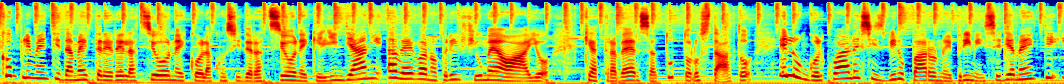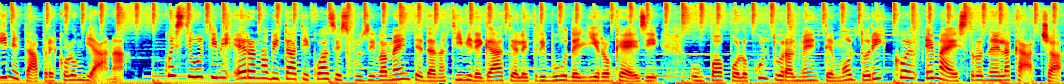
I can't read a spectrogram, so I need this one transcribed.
Complimenti da mettere in relazione con la considerazione che gli indiani avevano per il fiume Ohio, che attraversa tutto lo stato e lungo il quale si svilupparono i primi insediamenti in età precolombiana. Questi ultimi erano abitati quasi esclusivamente da nativi legati alle tribù degli Irochesi, un popolo culturalmente molto ricco e maestro nella caccia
